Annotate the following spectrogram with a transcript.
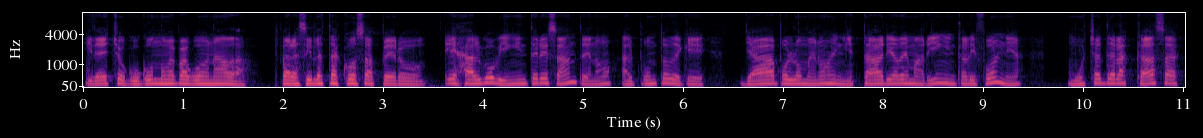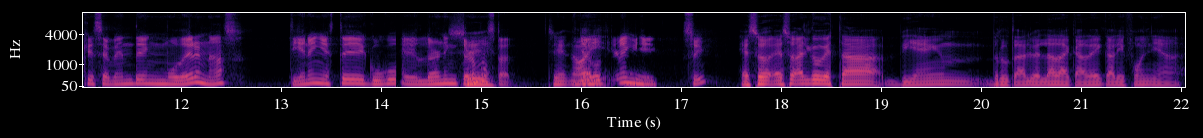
Y de hecho, Google no me pagó nada para decirle estas cosas, pero es algo bien interesante, ¿no? Al punto de que ya por lo menos en esta área de Marín, en California, muchas de las casas que se venden modernas tienen este Google eh, Learning Thermostat. Sí, no, sí. Eso, eso es algo que está bien brutal, ¿verdad? De acá de California,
